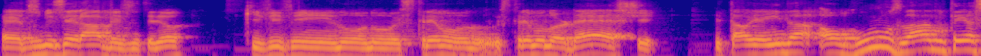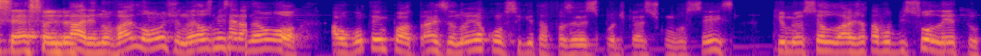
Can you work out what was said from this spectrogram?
é, dos miseráveis, entendeu? Que vivem no, no extremo, no extremo nordeste, e tal, e ainda alguns lá não têm acesso ainda. Cara, e não vai longe, não é os miseráveis, não, ó. Algum tempo atrás eu não ia conseguir estar fazendo esse podcast com vocês, que o meu celular já estava obsoleto.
